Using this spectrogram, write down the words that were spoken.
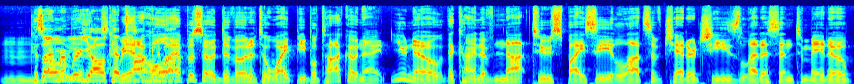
Because I remember yeah, y'all kept We had a whole about episode devoted to white people taco night. You know, the kind of not too spicy, lots of cheddar cheese, lettuce, and tomato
